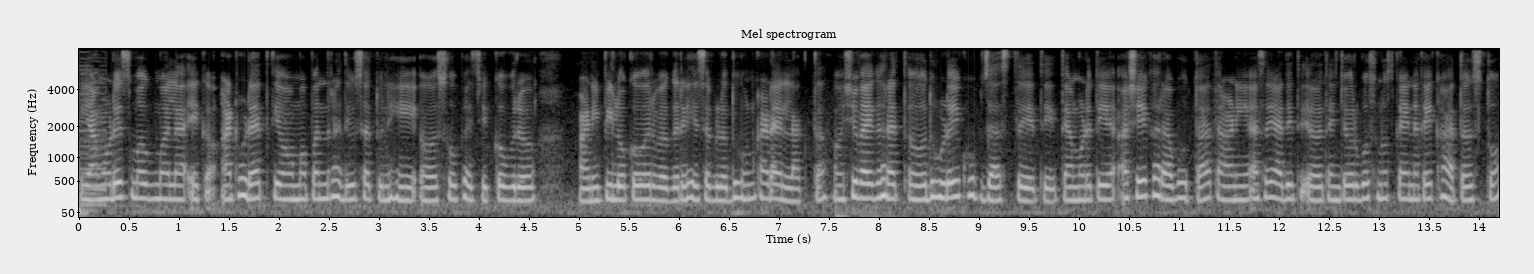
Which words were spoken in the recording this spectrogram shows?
यामुळेच मग मला एक आठवड्यात किंवा मग पंधरा दिवसातून हे सोफ्याचे कवरं आणि पिलो कवर वगैरे हे सगळं धुवून काढायला लागतं. शिवाय घरात अ, खूप जास्त येते. त्यामुळे ते असेही खराब होतात आणि असं यादी त्यांच्यावर बसूनच काही ना काही खात असतो.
